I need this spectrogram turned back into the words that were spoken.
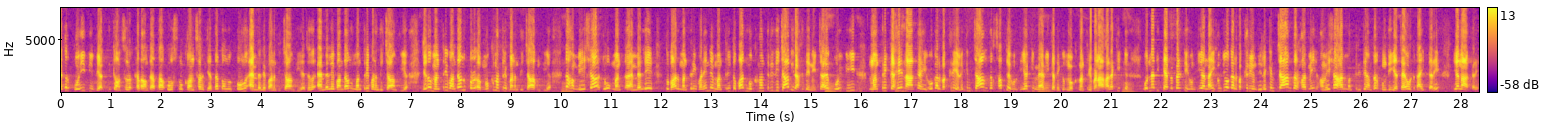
ਅਗਰ ਕੋਈ ਵੀ ਵਿਅਕਤੀ ਕਾਉਂਸਲਰ ਖੜਾ ਹੁੰਦਾ ਤਾਂ ਉਸ ਨੂੰ ਕਾਉਂਸਲਰ ਜਿੱਦਾਂ ਤਾਂ ਉਹਨੂੰ ਐਮਐਲਏ ਬਣਨ ਦੀ ਚਾਹ ਹੁੰਦੀ ਹੈ। ਜਦੋਂ ਐਮਐਲਏ ਬਣਦਾ ਉਹਨੂੰ ਮੰਤਰੀ ਬਣਨ ਦੀ ਚਾਹ ਹੁੰਦੀ ਹੈ। ਜਦੋਂ ਮੰਤਰੀ ਬਣਦਾ ਉਹਨੂੰ ਮੁੱਖ ਮੰਤਰੀ ਬਣਨ ਦੀ ਚਾਹ ਹੁੰਦੀ ਹੈ। ਤਾਂ ਹਮੇਸ਼ਾ ਜੋ ਐਮਐਲਏ ਤੋਂ ਬਾਅਦ ਮੰਤਰੀ ਬਣੇ ਨੇ ਮੰਤਰੀ ਤੋਂ ਬਾਅਦ ਮੁੱਖ ਮੰਤਰੀ ਦੀ ਚਾਹ ਵੀ ਰੱਖਦੇ ਨੇ। ਚਾਹੇ ਕੋਈ ਵੀ ਮੰਤਰੀ ਕਹੇ ਨਾ ਕਹੇ ਉਹ ਗੱਲ ਵੱਖਰੀ ਹੈ। ਲੇਕਿਨ ਚਾਹ ਅੰਦਰ ਸਭ ਦੇ ਹੁੰਦੀ ਹੈ ਕਿ ਮੈਂ ਵੀ ਕਦੇ ਮੁੱਖ ਮੰਤਰੀ ਬਣਾ ਹਾਲਾਂਕਿ ਉਹਨਾਂ ਦੀ ਕੈਪੇਬਿਲਿਟੀ ਹੁੰਦੀ ਹੈ ਨਹੀਂ ਹੁੰਦੀ ਉਹ ਗੱਲ ਵੱਖਰੀ ਹੁੰਦੀ ਲੇਕਿਨ ਚਾਹ ਅੰਦਰ ਹਮੇ- ਹਮੇਸ਼ਾ ਹਰ ਮੰਤਰੀ ਦੇ ਅੰਦਰ ਹੁੰਦੀ ਹੈ ਚਾਹੇ ਉਹ ਡਿਨਾਈ ਕਰੇ ਜਾਂ ਨਾ ਕਰੇ।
